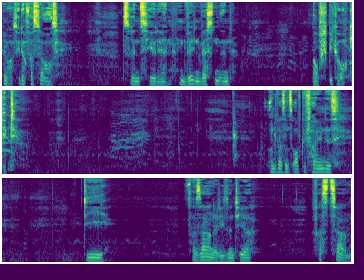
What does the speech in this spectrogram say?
Tja, sieht doch fast so aus, als wenn es hier den, den wilden Westen in, auf Spiekeroog gibt. Und was uns aufgefallen ist, die Fasane, die sind hier fast zahm.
